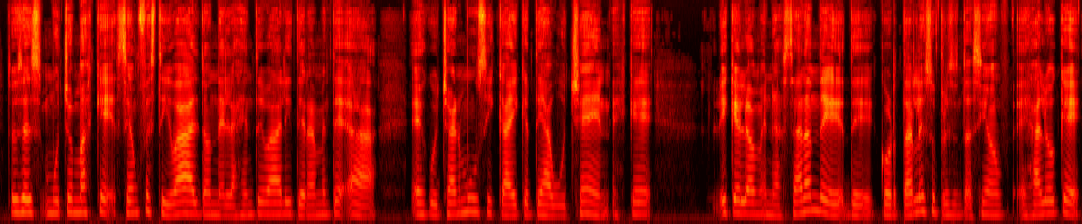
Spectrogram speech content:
Entonces, mucho más que sea un festival donde la gente va literalmente a escuchar música y que te abucheen, es que y que lo amenazaran de, de cortarle su presentación, es algo que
